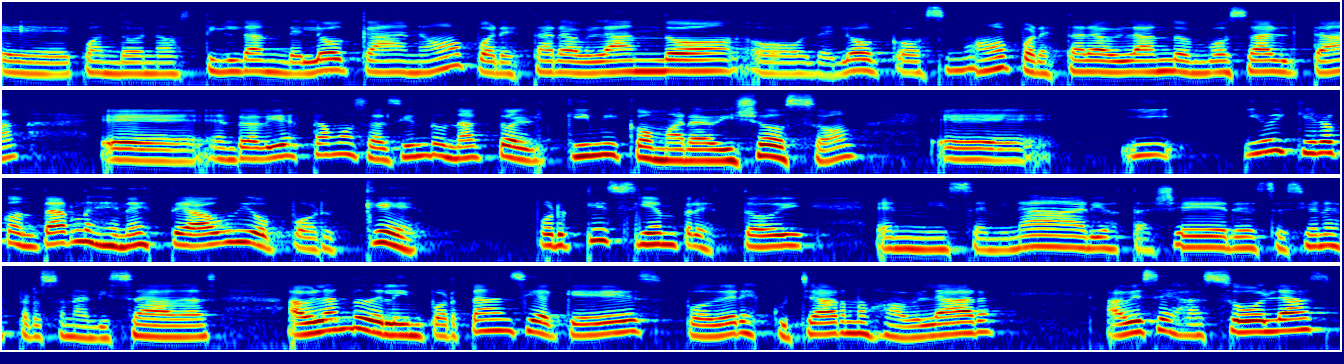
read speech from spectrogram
eh, cuando nos tildan de loca, ¿no? Por estar hablando, o de locos, ¿no? Por estar hablando en voz alta, eh, en realidad estamos haciendo un acto alquímico maravilloso. Eh, y, y hoy quiero contarles en este audio por qué. ¿Por qué siempre estoy en mis seminarios, talleres, sesiones personalizadas, hablando de la importancia que es poder escucharnos hablar, a veces a solas,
